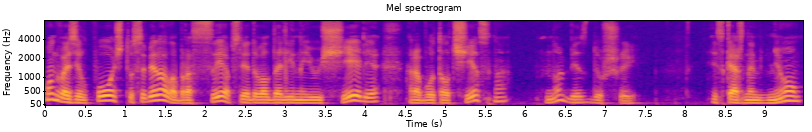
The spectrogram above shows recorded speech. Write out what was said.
Он возил почту, собирал образцы, обследовал долины и ущелья, работал честно, но без души. И с каждым днем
